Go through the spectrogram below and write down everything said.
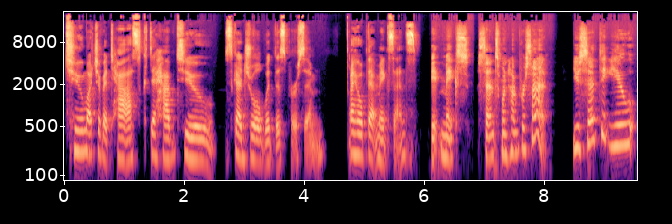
too much of a task to have to schedule with this person. I hope that makes sense. It makes sense 100%. You said that you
